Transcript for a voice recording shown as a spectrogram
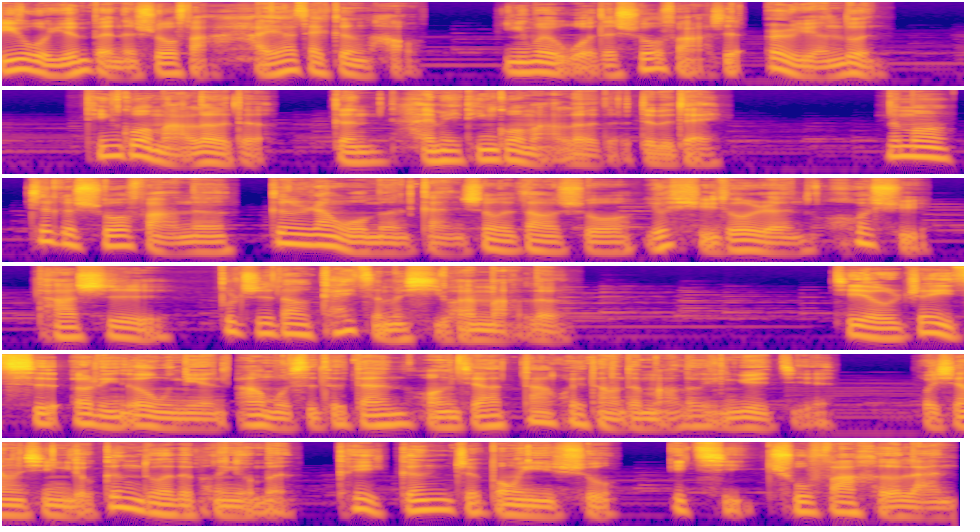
比我原本的说法还要再更好，因为我的说法是二元论，听过马勒的跟还没听过马勒的，对不对？那么这个说法呢，更让我们感受到说，有许多人或许他是不知道该怎么喜欢马勒。借由这一次二零二五年阿姆斯特丹皇家大会堂的马勒音乐节，我相信有更多的朋友们可以跟着蹦艺术一起出发荷兰。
